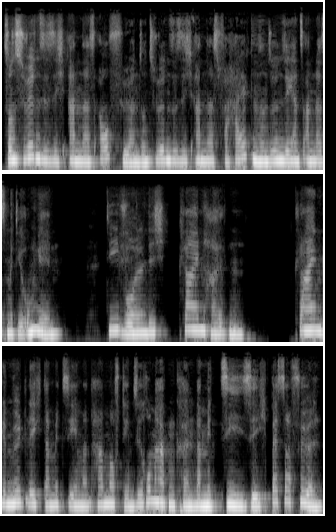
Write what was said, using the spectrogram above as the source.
Sonst würden sie sich anders aufführen, sonst würden sie sich anders verhalten, sonst würden sie ganz anders mit dir umgehen. Die wollen dich klein halten. Klein, gemütlich, damit sie jemand haben, auf dem sie rumhacken können, damit sie sich besser fühlen.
